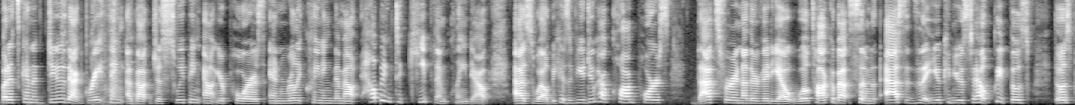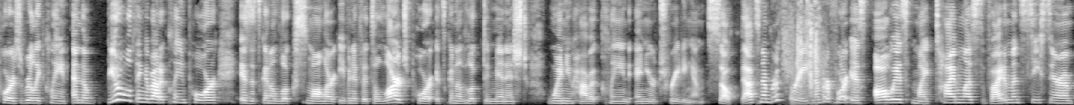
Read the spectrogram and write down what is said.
but it's going to do that great thing about just sweeping out your pores and really cleaning them out helping to keep them cleaned out as well. Because if you do have clogged pores that's for another video. We'll talk about some acids that you can use to help keep those those pores really clean. And the beautiful thing about a clean pore is it's gonna look smaller. Even if it's a large pore, it's gonna look diminished when you have it cleaned and you're treating them. So that's number three. Number four is always my Timeless Vitamin C Serum.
